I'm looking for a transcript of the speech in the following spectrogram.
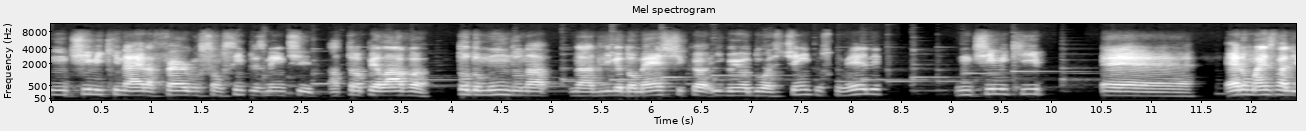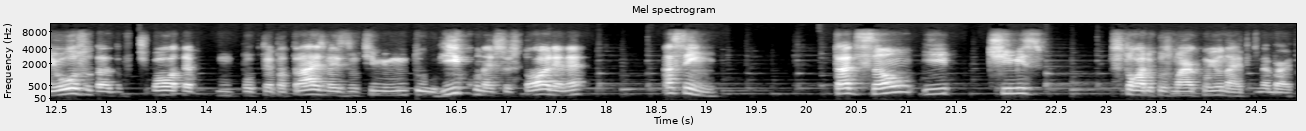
um time que na era Ferguson simplesmente atropelava todo mundo na, na liga doméstica e ganhou duas Champions com ele, um time que é, era o mais valioso da, do futebol até um pouco tempo atrás, mas um time muito rico na sua história, né? Assim, tradição e times históricos marcam o United, né, Bart?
